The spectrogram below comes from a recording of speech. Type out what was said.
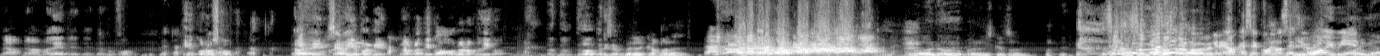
la, la mamá de, de, de, de Rufo, que yo conozco. No, eh, ¿Se ríe porque lo platico o no lo platico? Tú, tú, autorizas. Fuera de cámara. No, no, pero es que son. Son, son cosas personales. Creo que se conocen Digo, muy bien. Oiga,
